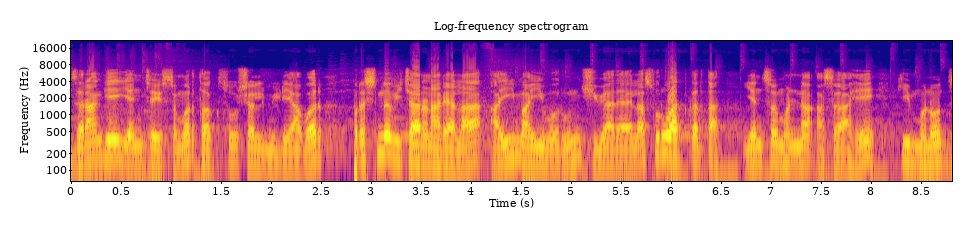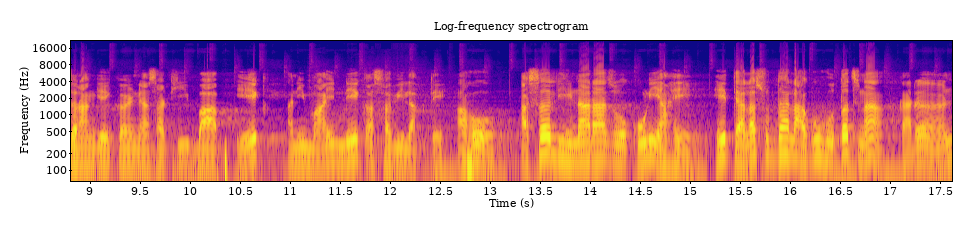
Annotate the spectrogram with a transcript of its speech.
जरांगे यांचे समर्थक सोशल मीडियावर प्रश्न विचारणाऱ्याला आई माईवरून शिव्या द्यायला सुरुवात करतात. यांचं म्हणणं असं आहे की मनोज जरांगे कळण्यासाठी बाप एक आणि माय नेक असावी लागते. अहो असं लिहिणारा जो कोणी आहे हे त्याला सुद्धा लागू होतच ना? कारण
